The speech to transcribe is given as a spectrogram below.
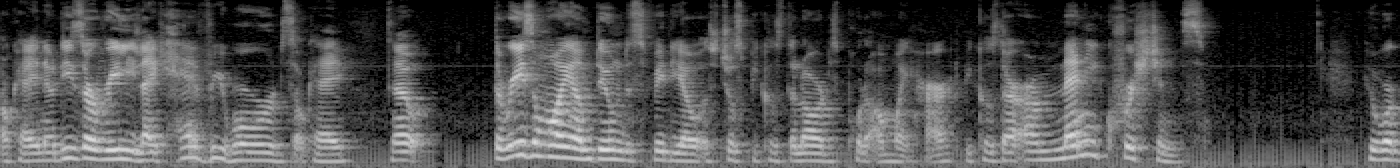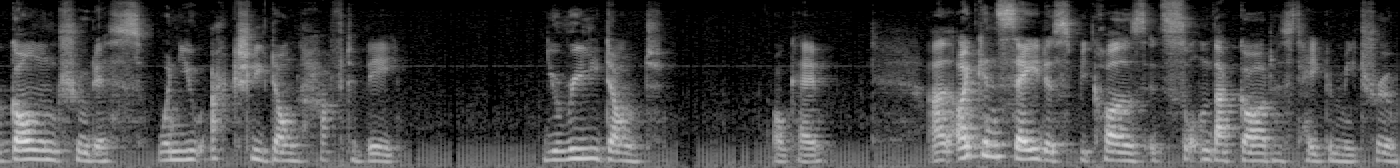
Okay, now these are really like heavy words, okay? Now, the reason why I'm doing this video is just because the Lord has put it on my heart because there are many Christians who are going through this when you actually don't have to be. You really don't. Okay? And I can say this because it's something that God has taken me through.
